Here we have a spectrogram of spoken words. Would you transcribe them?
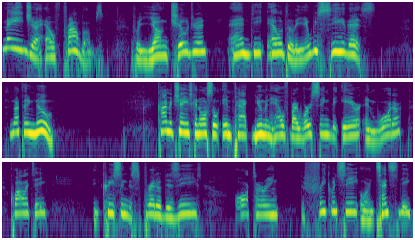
major health problems for young children and the elderly. And we see this. It's nothing new. Climate change can also impact human health by worsening the air and water quality, increasing the spread of disease, altering the frequency or intensity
